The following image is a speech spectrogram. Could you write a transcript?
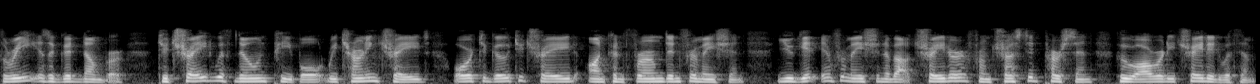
Three is a good number. To trade with known people, returning trades, or to go to trade on confirmed information. You get information about trader from trusted person who already traded with him.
